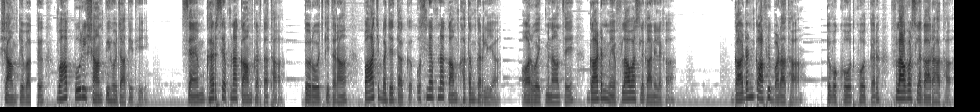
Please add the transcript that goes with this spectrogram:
शाम के वक्त वहाँ पूरी शांति हो जाती थी। सैम घर से अपना काम करता था तो रोज की तरह पाँच बजे तक उसने अपना काम खत्म कर लिया और वो इत्मीनान से गार्डन में फ्लावर्स लगाने लगा। गार्डन काफ़ी बड़ा था। तो वो खोद खोद कर फ्लावर्स लगा रहा था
